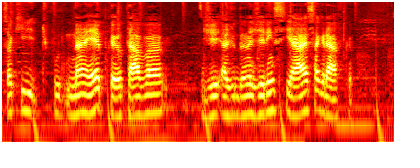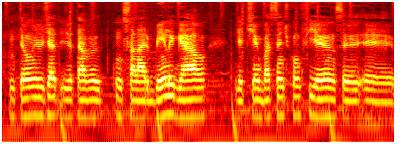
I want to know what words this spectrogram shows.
Só que, tipo, na época eu tava ajudando a gerenciar essa gráfica. Então eu já, já tava com um salário bem legal, já tinha bastante confiança, é,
